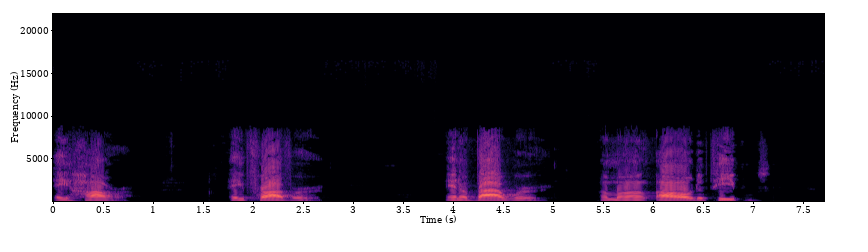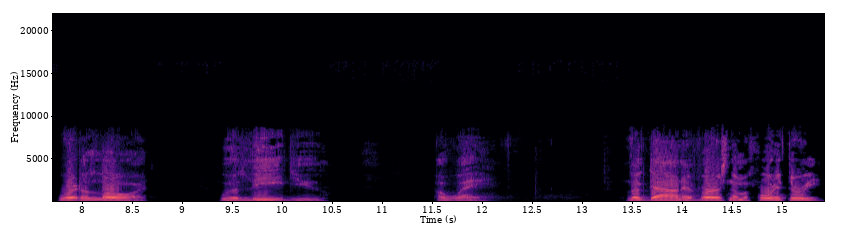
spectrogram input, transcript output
a horror, a proverb, and a byword among all the peoples where the Lord will lead you away. Look down at verse number 43.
